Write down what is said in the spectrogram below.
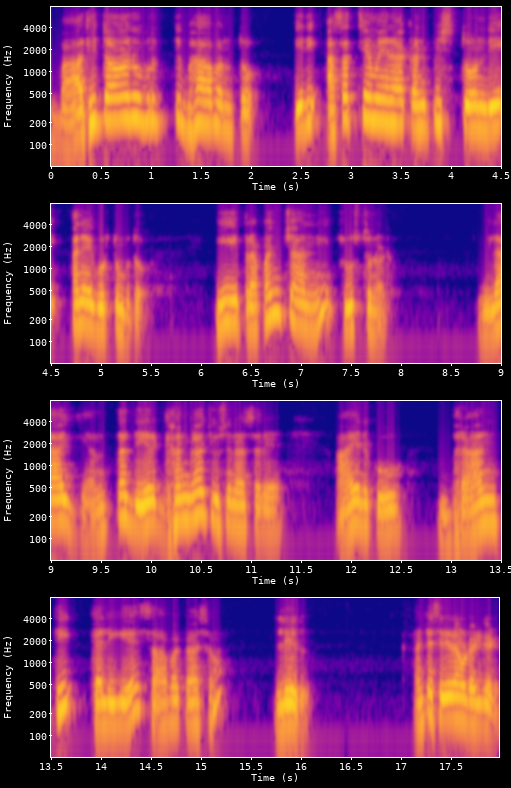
బాధితానువృత్తి భావంతో ఇది అసత్యమైన కనిపిస్తోంది అనే గుర్తింపుతో ఈ ప్రపంచాన్ని చూస్తున్నాడు. ఇలా ఎంత దీర్ఘంగా చూసినా సరే ఆయనకు భ్రాంతి కలిగే సావకాశం లేదు. అంటే శ్రీరాముడు అడిగాడు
